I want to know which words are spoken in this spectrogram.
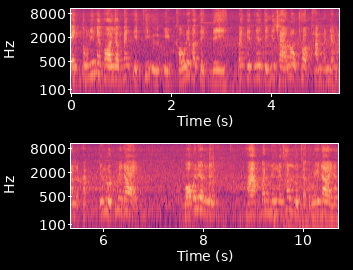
ติดตรงนี้ไม่พอยังไปติดที่อื่นอีก เขาเรียกว่าติดดี ไปติดในสิ่งที่ชาวโลกชอบทำกันอย่างนั้นแหละครับ จึงหลุดไม่ได้ บอกไว้เรื่องหนึ่งหากวันหนึ่งเนี่ยท่านหลุดจากตรงนี้ได้นะ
